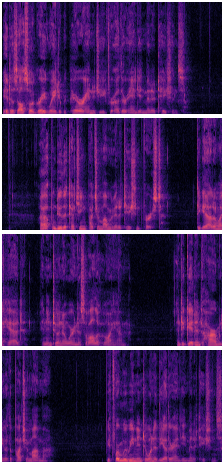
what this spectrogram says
it is also a great way to prepare our energy for other Andean meditations. I often do the touching Pachamama meditation first, to get out of my head and into an awareness of all of who I am, and to get into harmony with the Pachamama before moving into one of the other Andean meditations.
